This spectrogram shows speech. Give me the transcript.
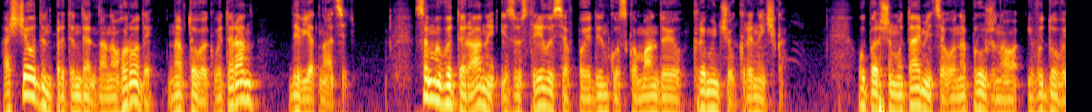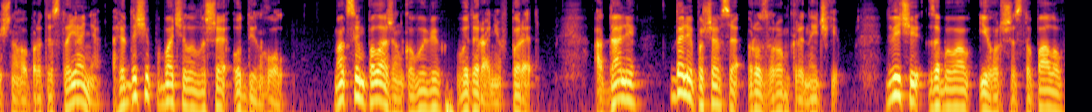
А ще один претендент на нагороди нафтовик ветеран 19. Саме ветерани і зустрілися в поєдинку з командою Кременчук Криничка. У першому таймі цього напруженого і видовищного протистояння глядачі побачили лише один гол. Максим Палаженко вивів ветеранів вперед. А далі, далі почався розгром кринички. Двічі забивав Ігор Шестопалов,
